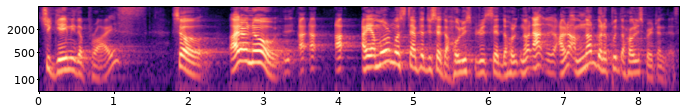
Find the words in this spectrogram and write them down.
She gave me the price. So I don't know. I, I, I, am almost tempted to say the Holy Spirit said the Holy. No, I'm not going to put the Holy Spirit in this.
